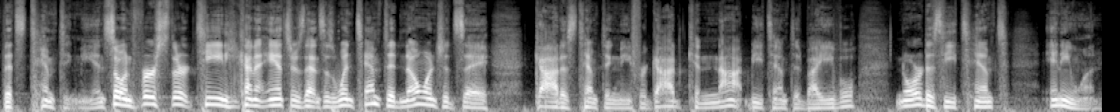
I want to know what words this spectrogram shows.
that's tempting me. And so in verse 13, he kind of answers that and says, When tempted, no one should say, God is tempting me, for God cannot be tempted by evil, nor does he tempt anyone.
